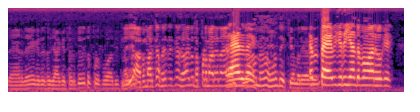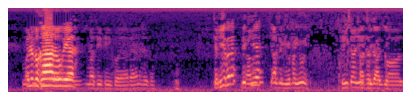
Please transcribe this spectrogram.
ਰਹਿਣ ਦੇ ਕਿਤੇ ਸਜਾ ਕੇ ਛੱਡ ਦੇ ਧੱਪੜ ਪਵਾ ਦੀ ਨਹੀਂ ਆਪ ਮਰ ਗਿਆ ਫਿਰ ਤੇ ਸਾਲਾ ਇਹ ਥੱਪੜ ਮਾਰਿਆ ਤਾਂ ਐਂ। ਰਹਿਣ ਦੇ। ਮੈਂ ਤਾਂ ਹੁਣ ਦੇਖਿਆ ਮਰਿਆ ਇਹ ਪੈ ਵੀ ਜਰੀ ਜਾਂਦਾ ਬਿਮਾਰ ਹੋ ਗਏ। ਉਹਨੂੰ ਬੁਖਾਰ ਹੋ ਗਿਆ। ਮਸੀ ਠੀਕ ਹੋਇਆ ਰਹਿਣ ਦੇ ਤੂੰ। ਚੱਲੀਏ ਫਿਰ ਦੇਖੀਏ। ਚੱਲ। ਚੱਲੀਏ ਭਾਈ ਓਏ। ਠੀਕ ਆ ਜੀ ਸਤਿ ਸ਼੍ਰੀ ਅਕਾਲ ਜੀ। ਅਕਾਲ।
